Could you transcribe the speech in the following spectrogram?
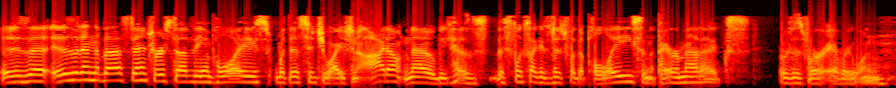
is it, is it in the best interest of the employees with this situation? I don't know because this looks like it's just for the police and the paramedics, or is this for everyone?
